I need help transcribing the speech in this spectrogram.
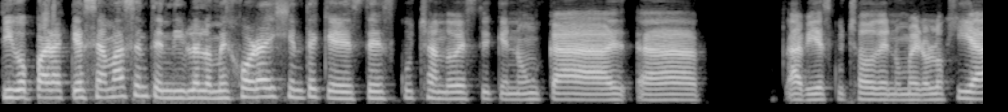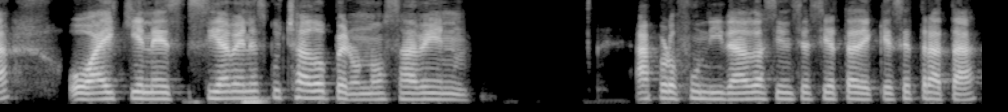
digo, para que sea más entendible, a lo mejor hay gente que esté escuchando esto y que nunca uh, había escuchado de numerología, o hay quienes sí habían escuchado, pero no saben a profundidad o a ciencia cierta de qué se trata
